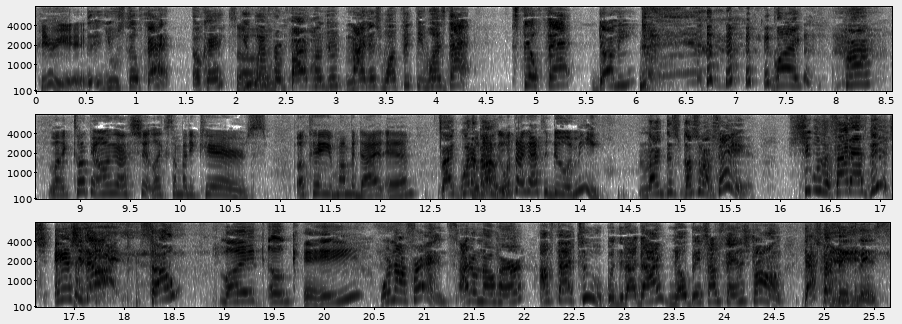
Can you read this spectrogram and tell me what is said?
Period. You still fat. Okay. So- you went from 500 minus 150. What's that? Still fat, dummy. like, huh? Like talking all that shit like somebody cares. Okay, your mama died, and Like, what what, about you? what that got to do with me? Like this. That's what I'm saying. She was a fat ass bitch, and she died. so Like, okay. we're not friends. I don't know her. I'm fat too, but did I die? No, bitch. I'm standing strong. That's her business.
